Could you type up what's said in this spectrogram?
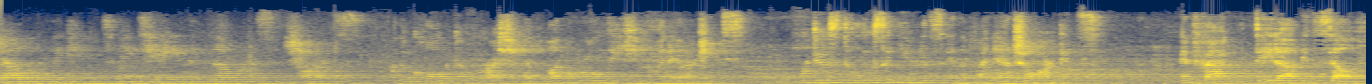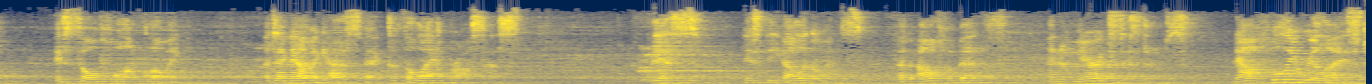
shell of thinking to maintain the numbers and charts are the cold compression of unruly human energies, reduced to lucid units in the financial markets. In fact, data itself is soulful and glowing, a dynamic aspect of the life process. This is the eloquence of alphabets and numeric systems, now fully realized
